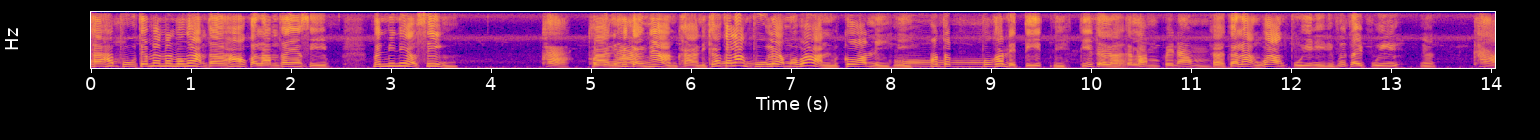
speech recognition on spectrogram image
ถ้าเฮาปลูกแต่มันมันบ่งามถ้าเฮาเอากะหล่ำใส่จังซี่มันมีแนวซิ่ง ค่ะบ้านนี้มันก็งามค่ะ นี่เขากำลังปลูกแล้วเมื่อวานเมื่อก่อนนี่นี่โอ้เอาแต่พวกเขาได้ติดนี่ติดแต่แต่ละกระหลำไปนํค่ะกำลังว่างปุ๋ยนี่เดี๋ยวเพื่อใส่ปุ๋ยเนี่ยค่ะ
